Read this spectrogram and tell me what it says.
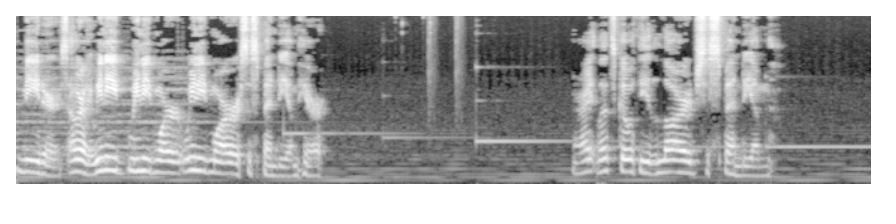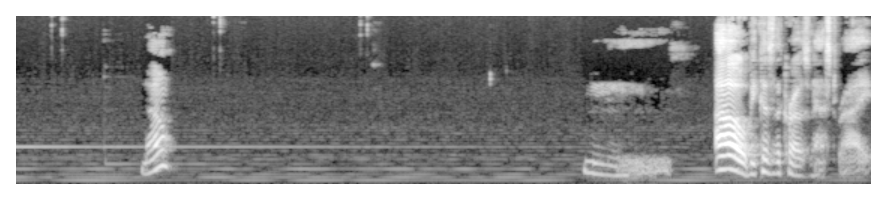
meters. All right, we need we need more we need more suspendium here. All right, let's go with the large suspendium. No? Hmm. Oh, because of the crow's nest, right.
